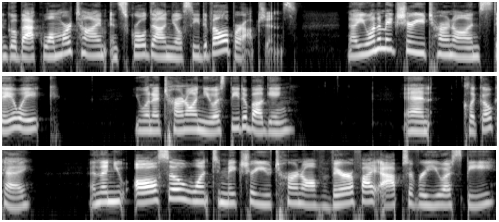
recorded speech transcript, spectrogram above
and go back one more time and scroll down, you'll see developer options. Now you want to make sure you turn on stay awake. You want to turn on USB debugging and click OK. And then you also want to make sure you turn off verify apps over USB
